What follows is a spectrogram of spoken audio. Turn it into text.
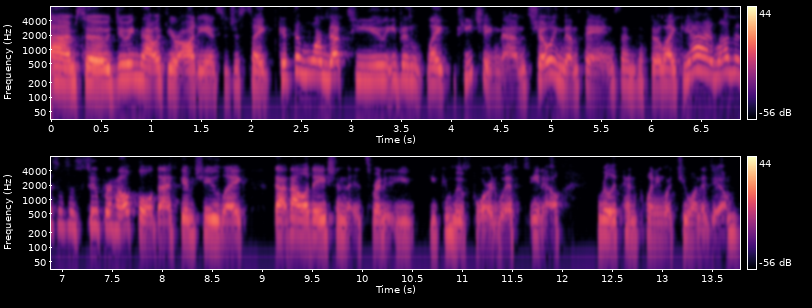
Um, so doing that with your audience is just like get them warmed up to you, even like teaching them, showing them things. And if they're like, yeah, I love this, this is super helpful, that gives you like that validation that it's ready, you, you can move forward with, you know, really pinpointing what you want to do.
